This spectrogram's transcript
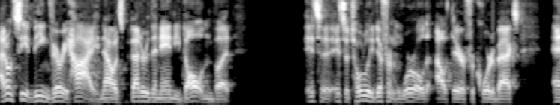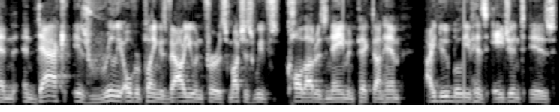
I don't see it being very high. Now it's better than Andy Dalton, but it's a it's a totally different world out there for quarterbacks. And and Dak is really overplaying his value. And for as much as we've called out his name and picked on him, I do believe his agent is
